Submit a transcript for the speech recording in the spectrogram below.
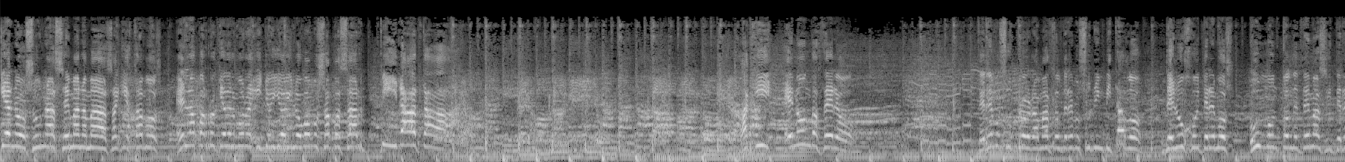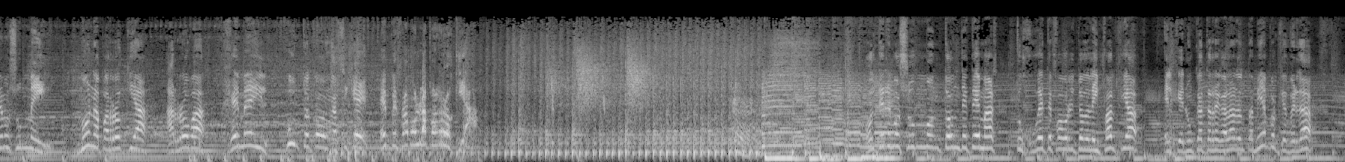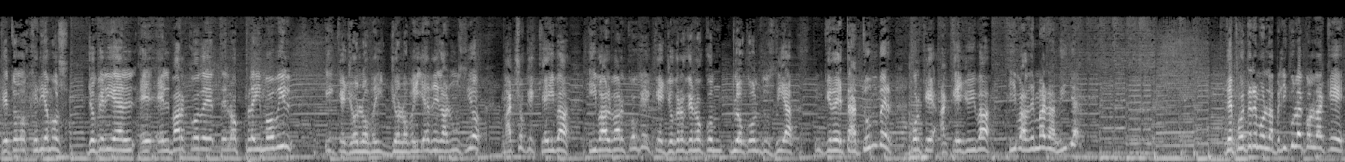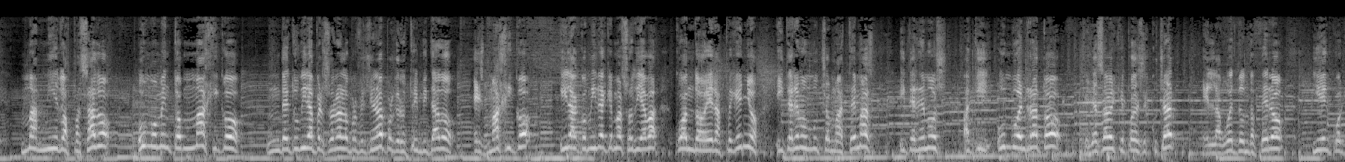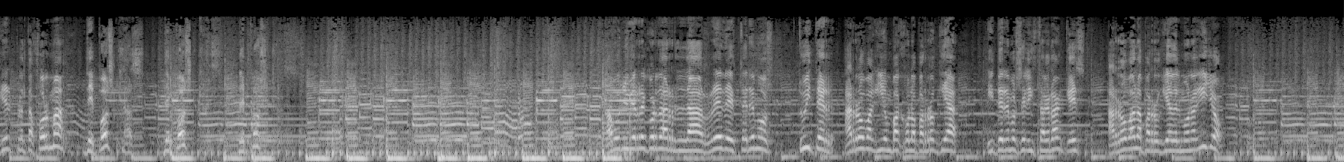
Parroquianos, una semana más. Aquí estamos en la parroquia del Monaguillo y hoy lo vamos a pasar pirata. Aquí en Onda Cero. Tenemos un programazo, tenemos un invitado de lujo y tenemos un montón de temas y tenemos un mail. monaparroquia.gmail.com Así que empezamos la parroquia. Tenemos un montón de temas, tu juguete favorito de la infancia, el que nunca te regalaron también, porque es verdad que todos queríamos, yo quería el, barco de, los Playmobil y que yo lo, veía en el anuncio, macho, que, iba, iba al barco que, yo creo que lo conducía Greta Thunberg, porque aquello iba, iba de maravilla. Después tenemos la película con la que más miedo has pasado, un momento mágico de tu vida personal o profesional, porque nuestro invitado es mágico, y la comida que más odiaba cuando eras pequeño. Y tenemos muchos más temas, y tenemos aquí un buen rato, que ya sabes que puedes escuchar en la web de Onda Cero y en cualquier plataforma de podcast, de podcast, de podcast. Ah, bueno, y voy a recordar las redes. Tenemos Twitter, arroba guion bajo la parroquia. Y tenemos el Instagram, que es arroba la parroquia del monaguillo.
